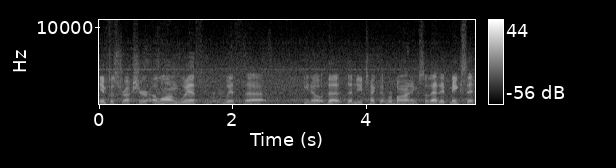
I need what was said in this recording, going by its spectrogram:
infrastructure mm -hmm. along with, with uh, you know, the, the new tech that we're buying so that it makes it,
